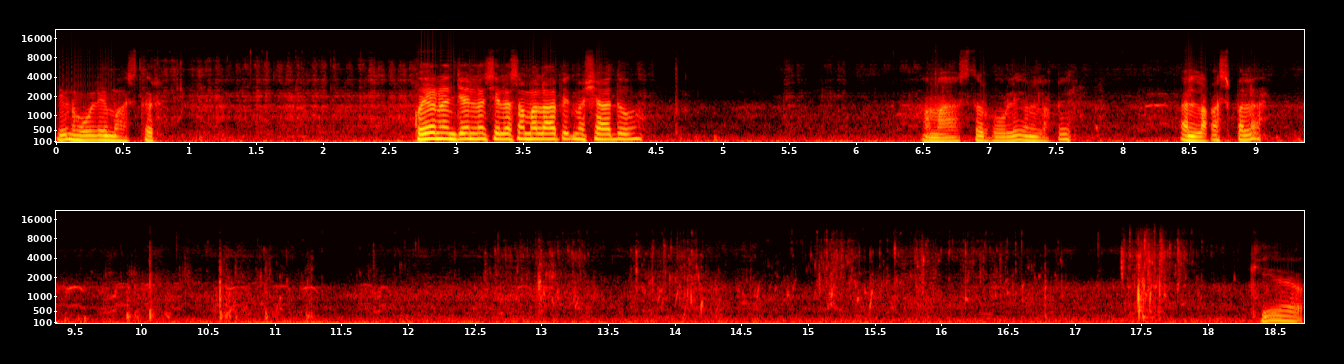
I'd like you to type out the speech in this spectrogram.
Yun huli master. Kuya nandyan lang sila sa malapit masyado. oh. Ah, master huli, ang laki. Ang lakas pala. Kaya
